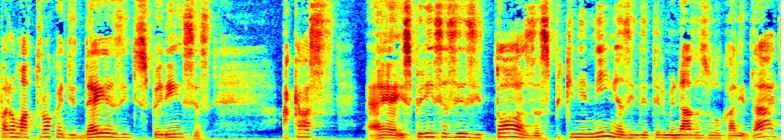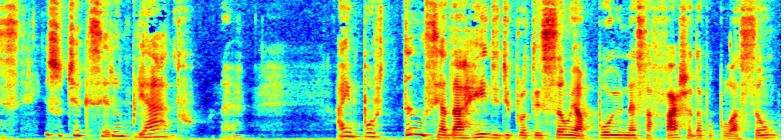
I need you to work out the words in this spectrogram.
para uma troca de ideias e de experiências. Aquelas é, experiências exitosas, pequenininhas em determinadas localidades, isso tinha que ser ampliado. Né? A importância da rede de proteção e apoio nessa faixa da população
